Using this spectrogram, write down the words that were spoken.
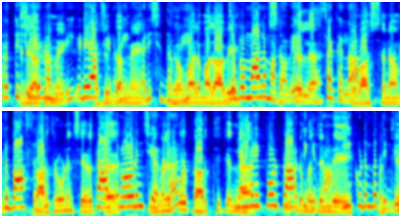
പ്രത്യക്ഷീകരണം വഴി ഇടയാക്കണമേ. പരിശുദ്ധമേ ജപമാല മാതാവേ സകല കൃപാസനം കൃപാസനം പ്രാർത്ഥനയോടും ചേർത്ത് ഞങ്ങളിപ്പോൾ പ്രാർത്ഥിക്കുന്ന ഞങ്ങളിപ്പോൾ പ്രാർത്ഥിക്കുന്ന ഈ കുടുംബത്തിന്റെ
